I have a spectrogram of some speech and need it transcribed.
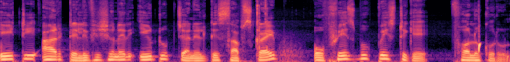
এটিআর টেলিভিশনের ইউটিউব চ্যানেলটি সাবস্ক্রাইব ও ফেসবুক পেজটিকে ফলো করুন।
